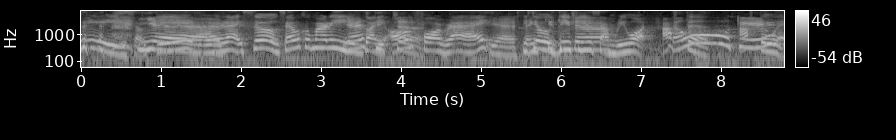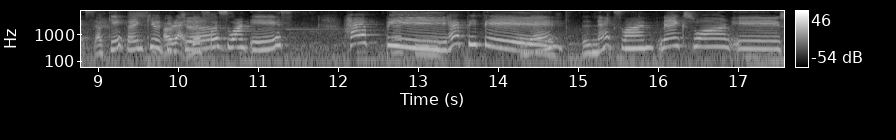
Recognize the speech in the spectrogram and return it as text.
Face. Okay. Yes. All right. So, Sarah Kumari, you Yes, got it all teacher. four right. Yes, Teacher will you, give you some reward after. Oh, okay. Afterwards. Okay. Thank you, Teacher. All right. The first one is. happy happy And face then the next one. next one is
